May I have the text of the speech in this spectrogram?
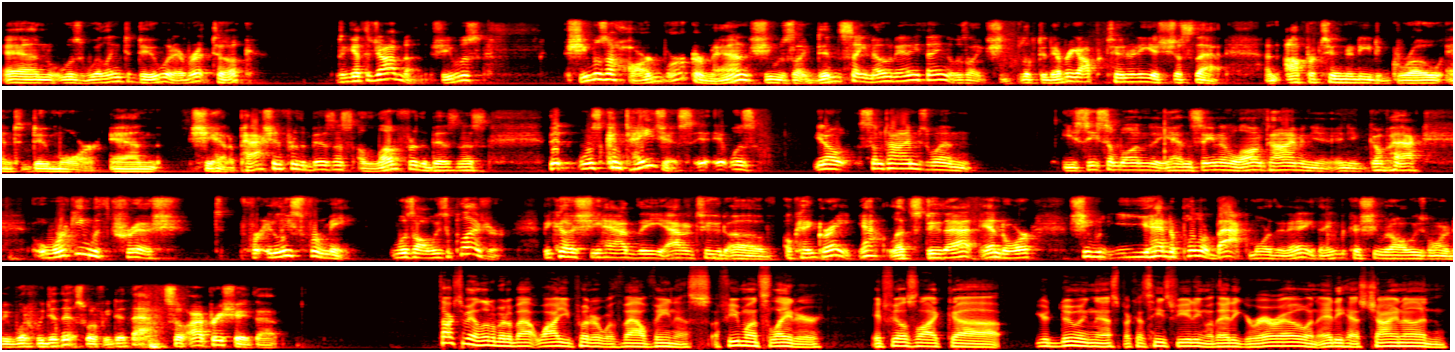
and was willing to do whatever it took to get the job done. She was she was a hard worker, man. She was like didn't say no to anything. It was like she looked at every opportunity. It's just that an opportunity to grow and to do more. And she had a passion for the business, a love for the business that was contagious. It, it was, you know, sometimes when you see someone that you hadn't seen in a long time and you and you go back, working with Trish for at least for me was always a pleasure because she had the attitude of okay great. Yeah let's do that. And or she would you had to pull her back more than anything because she would always want to do what if we did this? What if we did that? So i appreciate that. Talk to me a little bit about why you put her with Val Venis. A few months later, it feels like uh, you're doing this because he's feuding with Eddie Guerrero and Eddie has Chyna, and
